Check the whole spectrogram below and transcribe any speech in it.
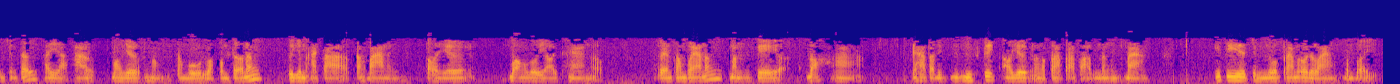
អញ្ចឹងទៅហើយអា file របស់យើងក្នុងទាំងមូលរបស់ computer ហ្នឹងគឺយើងមិនអាចប្រើប្រាស់បានទេតើយើងបងលុយឲ្យខាង ransomware ហ្នឹងมันគេដោះអាគេហៅថា discrete ឲ្យយើងប្រើប្រាស់ file ហ្នឹងបានគេទាចំនួន500ដុល្លារដើម្បីអឺ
